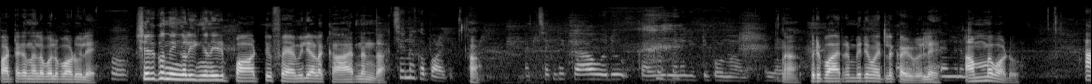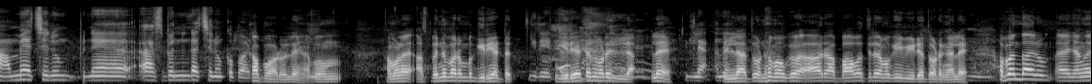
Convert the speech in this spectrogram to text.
പാട്ടൊക്കെ നല്ലപോലെ പാടൂലേ? ശരിക്കും നിങ്ങൾ ഇങ്ങനെ ഒരു പാട്ട് ഫാമിലി ഫാമിലിയുള്ള കാരണം എന്താ? അച്ഛനൊക്കെ പാടും. ആ. ഒരു ആ ഒരു പാരമ്പര്യമായിട്ടുള്ള കഴിവ് അല്ലേ? അമ്മ പാടുമോ ആ അമ്മയും അച്ഛനും പിന്നെ ഹസ്ബൻഡിന്റെ അച്ഛനും ഒക്കെ പാടും. ഒക്കെ പാടും അല്ലേ? അപ്പം നമ്മളെ ഹസ്ബൻഡ് പറയുമ്പോൾ ഗിരിയേട്ടൻ. ഗിരിയേട്ടൻ. ഇവിടെ ഇല്ല അല്ലേ? ഇല്ലാത്തതുകൊണ്ട് നമുക്ക് ആ ഒരു അഭാവത്തിൽ നമുക്ക് ഈ വീഡിയോ തുടങ്ങാം അല്ലേ? അപ്പോൾ എന്തായാലും ഞങ്ങൾ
